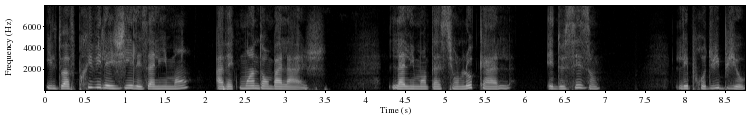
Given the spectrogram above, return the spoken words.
Ils doivent privilégier les aliments avec moins d'emballage, l'alimentation locale et de saison, les produits bio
